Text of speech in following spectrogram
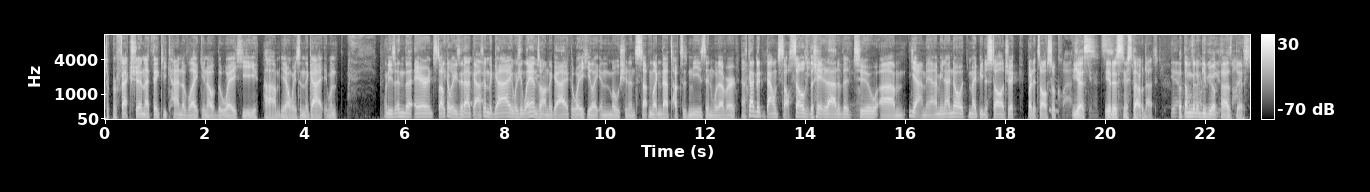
to perfection. I think he kind of like, you know, the way he um, you know, he's in the guy when when he's in the air and stuff Yeah, like he's in that. the guy. He's in the guy when he lands on the guy, the way he like in motion and stuff like Mhm. that, tucks his knees in, whatever. He's got good bounce off. sells the shit out of it too. Um, yeah, man. I mean, I know it might be nostalgic, but it's also classic. yes, it's- it is it's nostalgic. Nuts. But I'm gonna give you a pass this.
